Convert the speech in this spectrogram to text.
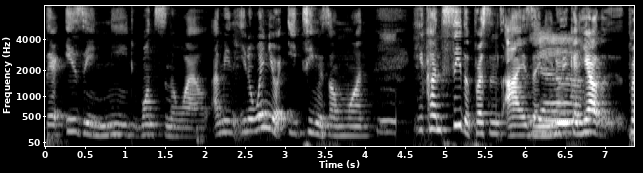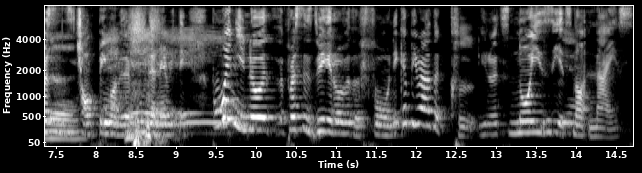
there is a need once in a while. I mean, you know, when you're eating with someone, you can see the person's eyes and you know, you can hear the person's Yeah. chomping on their food and everything. But when you know the person is doing it over the phone, it can be rather, cl- you know, it's noisy, it's Yeah. not nice.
